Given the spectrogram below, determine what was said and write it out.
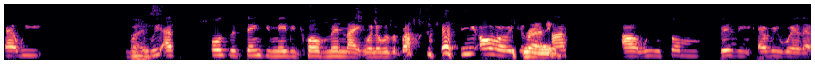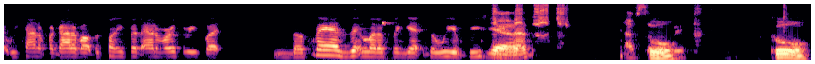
that we nice. we I supposed to thank you maybe 12 midnight when it was about to be over because right. uh, we were so busy everywhere that we kind of forgot about the 25th anniversary, but the fans didn't let us forget, so we appreciate yeah. that. Absolutely. Cool.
